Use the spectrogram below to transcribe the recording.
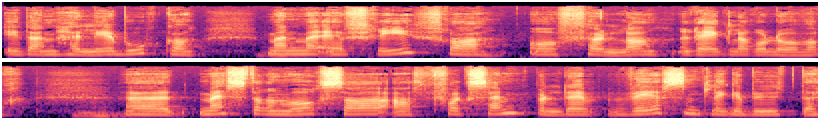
i den hellige boka, men vi er fri fra å følge regler og lover. Eh, mesteren vår sa at f.eks. det vesentlige budet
